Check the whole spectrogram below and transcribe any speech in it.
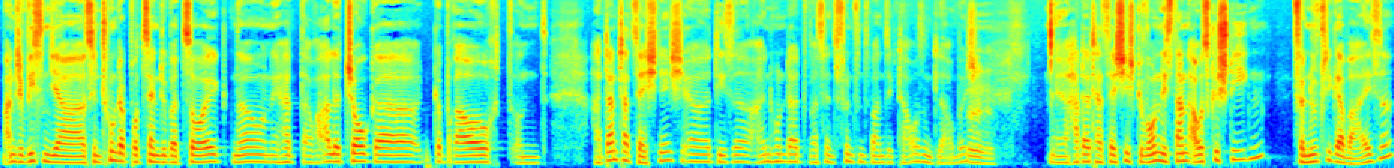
Manche wissen ja, sind 100% überzeugt ne? und er hat auch alle Joker gebraucht und hat dann tatsächlich äh, diese 100, was sind es, 25.000, glaube ich, mhm. äh, hat er tatsächlich gewonnen, ist dann ausgestiegen, vernünftigerweise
